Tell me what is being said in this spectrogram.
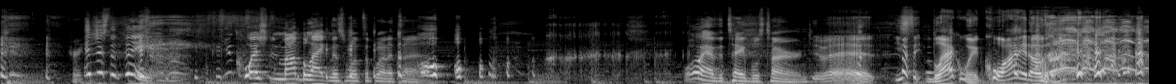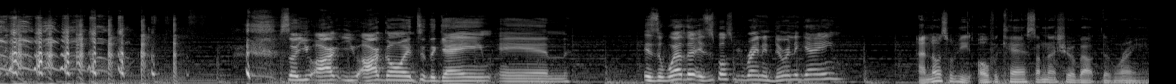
It's just the thing. You questioned my blackness once upon a time. Boy, have the tables turned. Man, you see, Blaque went quiet over. So you are you are going to the game, and is the weather? Is it supposed to be raining during the game? I know it's supposed to be overcast. I'm not sure about the rain.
